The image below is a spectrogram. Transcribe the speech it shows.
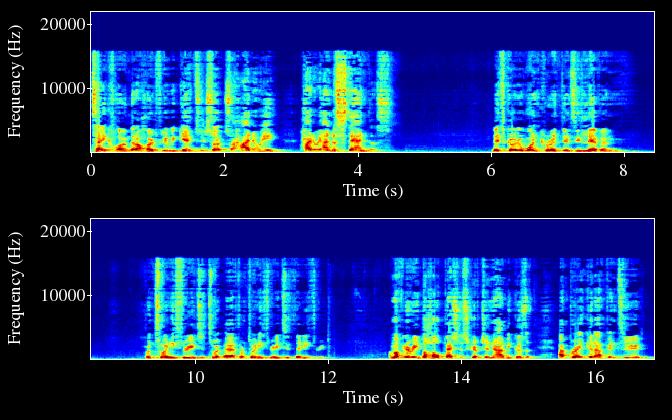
take home that I hopefully we get to. So, so how do we how do we understand this? Let's go to 1 Corinthians 11 from 23 to uh, from 23 to 33. I'm not going to read the whole passage of scripture now because I break it up into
